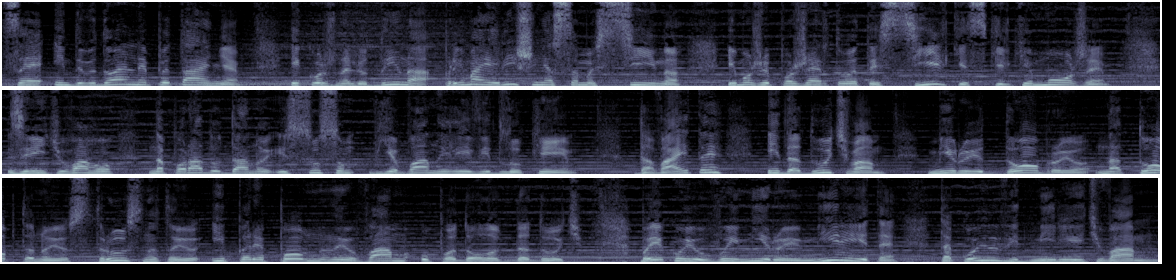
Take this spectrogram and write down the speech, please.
це індивідуальне питання, і кожна людина приймає рішення самостійно і може пожертвувати стільки, скільки може. Зверніть увагу на пораду дану Ісусом в Євангелії від Луки. Давайте і дадуть вам мірою доброю, натоптаною, струснутою і переповненою вам у подолок дадуть, бо якою ви мірою міряєте, такою відмірюють вам.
